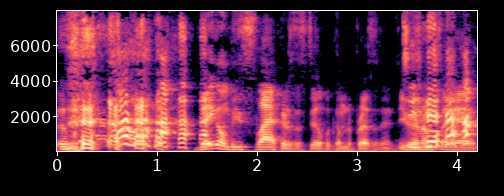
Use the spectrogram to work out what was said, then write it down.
they gonna be slackers and still become the president. You know what I'm saying?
